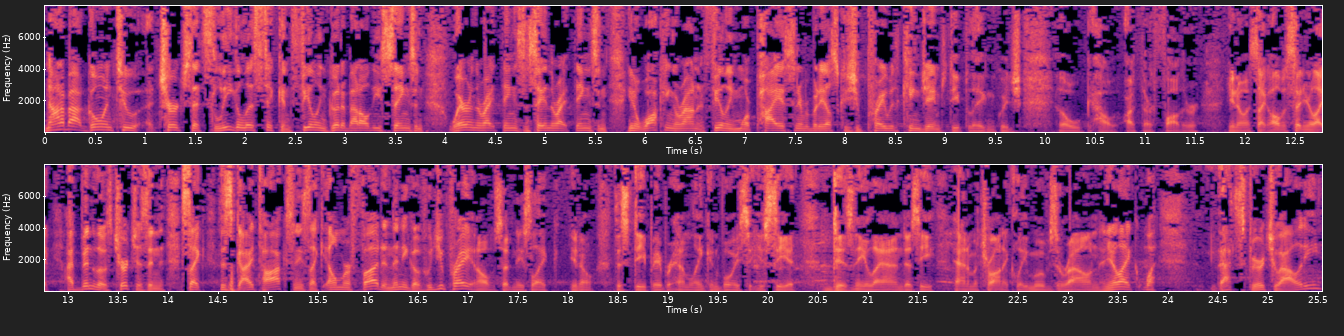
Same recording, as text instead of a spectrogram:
Not about going to a church that's legalistic and feeling good about all these things and wearing the right things and saying the right things and, you know, walking around and feeling more pious than everybody else because you pray with King James deep language. Oh, how art our Father. You know, it's like all of a sudden you're like, I've been to those churches and it's like this guy talks and he's like Elmer Fudd and then he goes, would you pray? And all of a sudden he's like, you know, this deep Abraham Lincoln voice that you see at Disneyland as he animatronically moves around. And you're like, what? That's spirituality?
